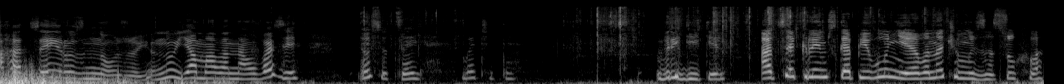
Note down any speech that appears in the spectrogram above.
а цей розмножую. Ну, я мала на увазі ось оцей, бачите, вредитель. А це кримська півунія, вона чомусь засохла.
